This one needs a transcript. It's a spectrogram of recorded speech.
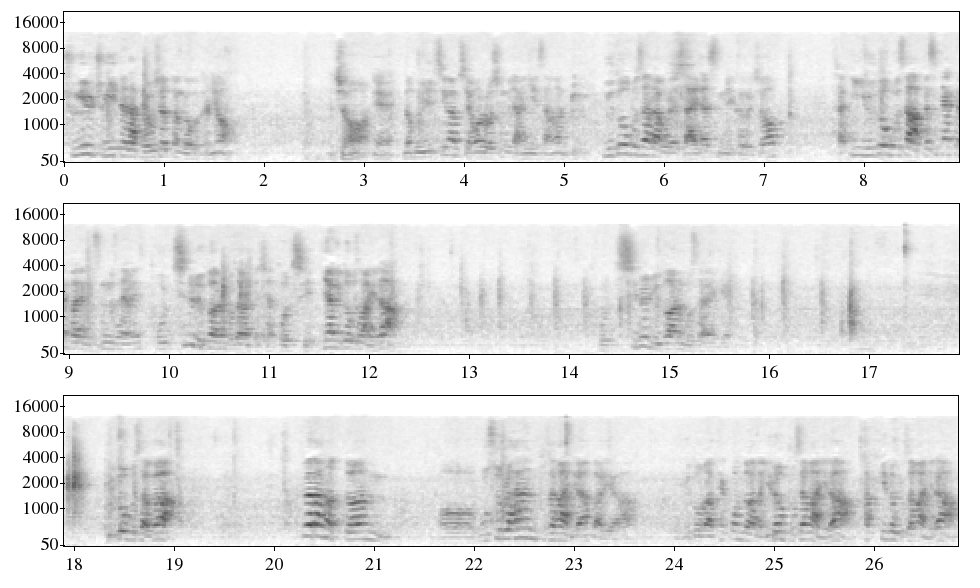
중1, 중2 때 다 배우셨던 거거든요. 그렇죠? 예. 너무 일찌감치 영어를 놓으신 분이 아닌 이상은 유도부사라고 그래서 알지 않습니까? 그렇죠? 자, 이 유도부사 앞에 생략된 말이 무슨 부사냐면 도치를 유도하는 부사라는 뜻이야. 도치. 그냥 유도부사가 아니라 도치를 유도하는 부사에게. 유도부사가 특별한 어떤 어, 무술을 하는 부사가 아니란 말이야. 유도나 태권도 하나 이런 부사가 아니라 합기도 부사가 아니라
